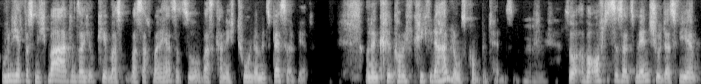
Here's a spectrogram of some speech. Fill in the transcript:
Und wenn ich etwas nicht mag, dann sage ich, okay, was, was sagt mein Herz dazu? Was kann ich tun, damit es besser wird? Und dann kriege ich, krieg ich wieder Handlungskompetenzen. Mhm. So, aber oft ist es als Mensch so, dass wir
